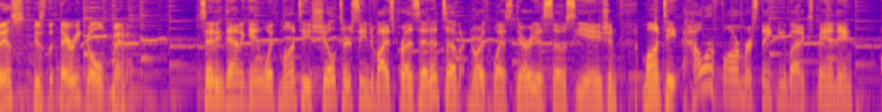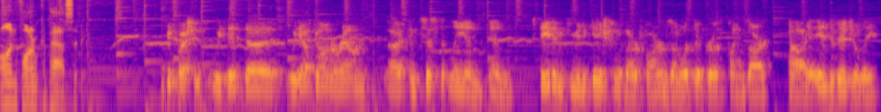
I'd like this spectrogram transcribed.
This is the Darigold Minute. Sitting down again with Monty Schilter, Senior Vice President of Northwest Dairy Association. Monty, how are farmers thinking about expanding on farm capacity? Good question. We did. Uh, we have gone around uh, consistently and, and stayed in communication with our farms on what their growth plans are uh, individually.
